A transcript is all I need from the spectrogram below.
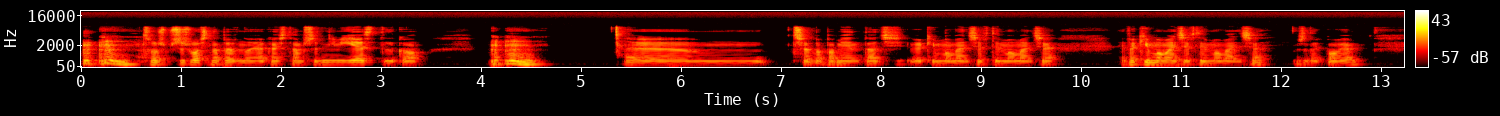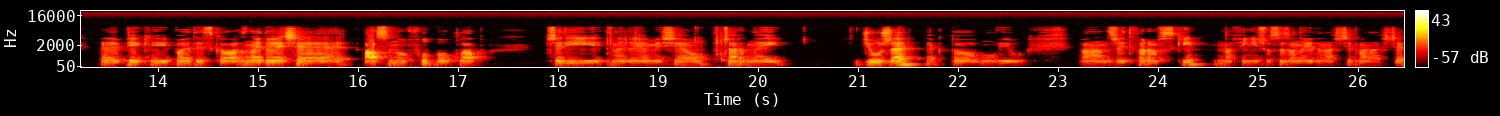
Cóż, przyszłość na pewno jakaś tam przed nimi jest, tylko trzeba pamiętać w jakim momencie, w tym momencie, w jakim momencie, w tym momencie, że tak powiem, e, pięknie i poetycko, znajduje się Arsenal Football Club, czyli znajdujemy się w czarnej dziurze, jak to mówił pan Andrzej Twarowski na finiszu sezonu 11-12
